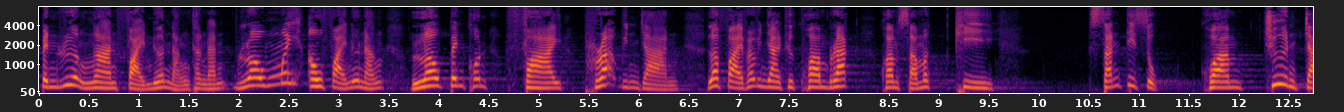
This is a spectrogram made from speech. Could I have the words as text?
เป็นเรื่องงานฝ่ายเนื้อหนังทั้งนั้น เราไม่เอาฝ่ายเนื้อหนัง เราเป็นคนฝ่ายพระวิญญาณ และฝ่ายพระวิญญาณคือความรัก ความสามัคคี สันติสุข ความชื่นใจ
